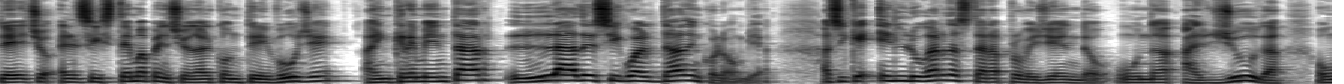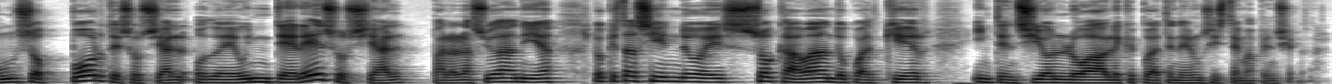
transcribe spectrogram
De hecho, el sistema pensional contribuye a incrementar la desigualdad en Colombia. Así que en lugar de estar proveyendo una ayuda o un soporte social o de un interés social para la ciudadanía, lo que está haciendo es socavando cualquier intención loable que pueda tener un sistema pensional.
